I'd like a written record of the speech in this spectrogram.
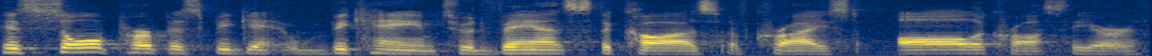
his sole purpose began, became to advance the cause of Christ all across the earth.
